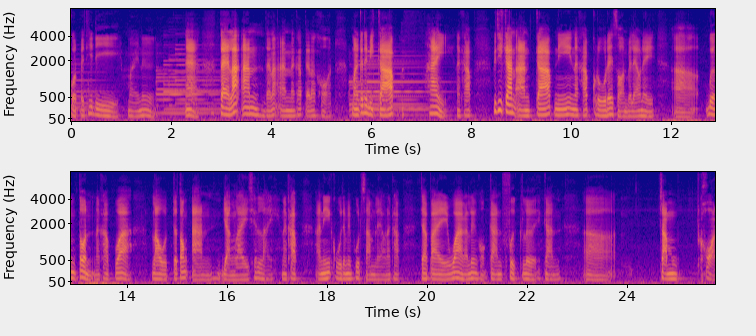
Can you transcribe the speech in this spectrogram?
กดไปที่ D minor อ่าแต่ละอันแต่ละอันนะครับแต่ละคอร์ดมันก็จะมีกราฟให้นะครับ วิธีการอ่านกราฟนี้นะครับ ครูได้สอนไปแล้วในเบื้องต้นนะครับว่าเราจะต้องอ่านอย่างไรเช่นไรนะครับ อันนี้ครูจะไม่พูดซ้ำแล้วนะครับ จะไปว่ากันเรื่องของการฝึกเลย การจำคอร์ด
